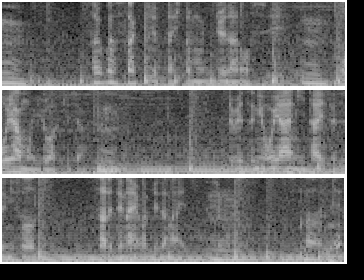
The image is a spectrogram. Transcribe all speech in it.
うん。それこそさっき言った人もいるだろうしうん。親もいるわけじゃん。うん。で別に親に大切に育されてないわけじゃないでしょ、うん。まあね。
